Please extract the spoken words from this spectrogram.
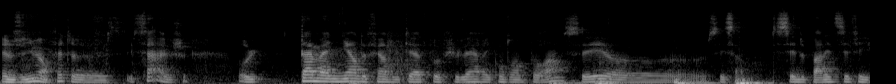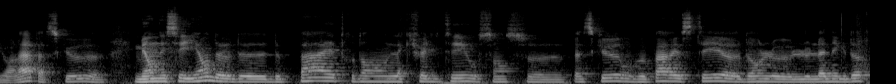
Et je me suis dit, mais en fait, euh, c'est ça ta manière de faire du théâtre populaire et contemporain, c'est euh, ça. C'est de parler de ces figures-là, parce que. Euh, mais en essayant de ne pas être dans l'actualité au sens. Euh, parce qu'on ne veut pas rester dans l'anecdote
